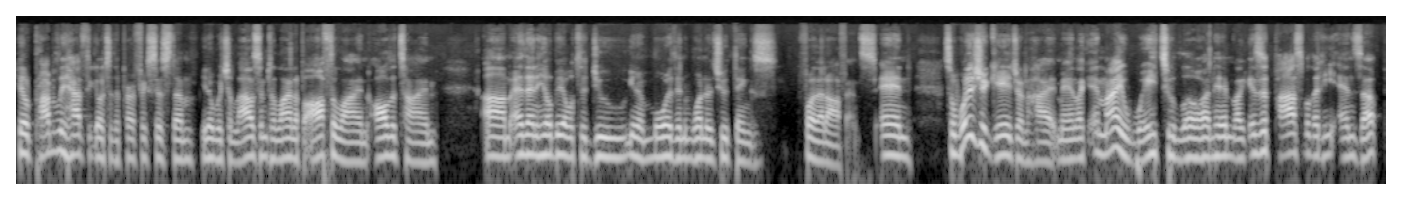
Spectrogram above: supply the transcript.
he'll probably have to go to the perfect system, you know, which allows him to line up off the line all the time. Um, and then he'll be able to do, you know, more than one or two things for that offense. And so what is your gauge on Hyatt, man? Like, am I way too low on him? Like, is it possible that he ends up,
